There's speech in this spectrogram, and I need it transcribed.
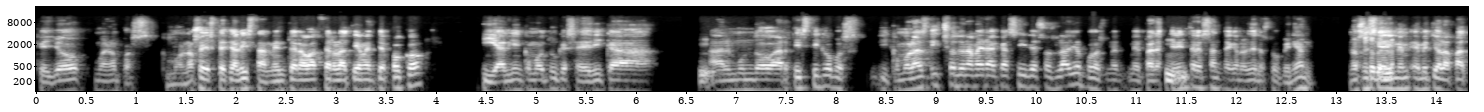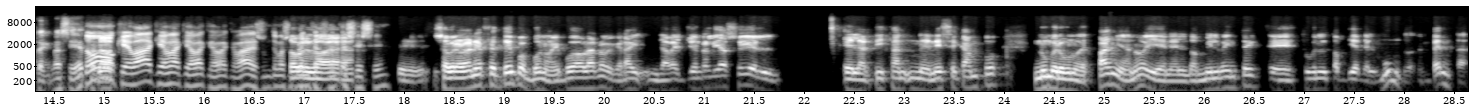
que yo, bueno, pues como no soy especialista, me he enterado hace relativamente poco y alguien como tú que se dedica. Al mundo artístico, pues, y como lo has dicho de una manera casi de soslayo, pues me, me parecería mm. interesante que nos dieras tu opinión. No sé Sobre si ahí me he metido la pata, Ignasi, ¿eh? No, Pero- que va, que va, que va, que va, que va. Es un tema súper interesante, sí, sí. Sobre los NFT, pues bueno, ahí puedo hablar lo que queráis. Ya ves, yo en realidad soy el, el artista en ese campo número uno de España, ¿no? Y en el 2020 eh, estuve en el top 10 del mundo en ventas.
